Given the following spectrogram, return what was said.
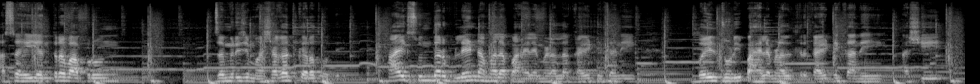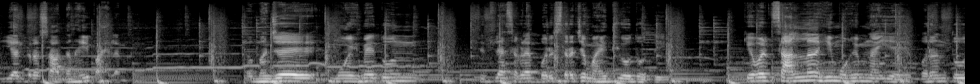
असं हे यंत्र वापरून जमिनीची मशागत करत होते. हा एक सुंदर ब्लेंड आम्हाला पाहायला मिळाला. काही ठिकाणी बैल जोडी पाहायला मिळाली तर काही ठिकाणी अशी यंत्र साधनही पाहायला मिळाली. म्हणजे मोहिमेतून तिथल्या सगळ्या परिसराची माहिती होत होती. केवळ चालणं ही मोहीम नाही आहे परंतु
